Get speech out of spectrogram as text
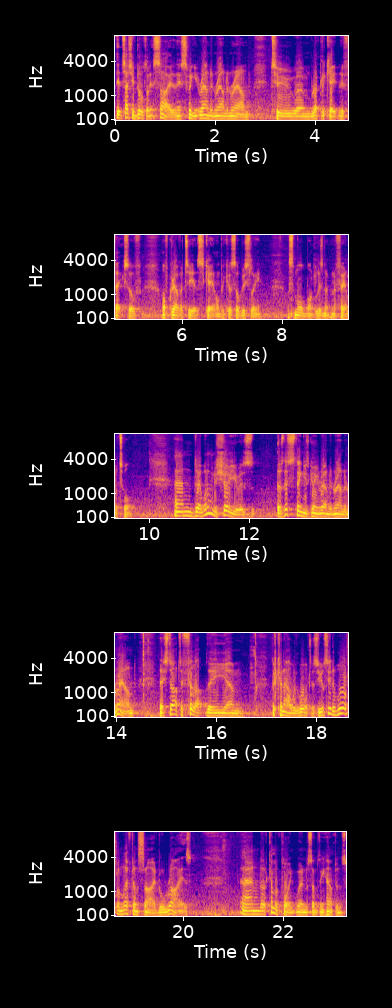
it's actually built on its side, and they swing it round and round and round to um, replicate the effects of, of gravity at scale, because obviously a small model is not going to fail at all. And uh, what I'm going to show you is, as this thing is going round and round and round, they start to fill up the, um, the canal with water. So you'll see the water on the left-hand side will rise, and there'll come a point when something happens.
